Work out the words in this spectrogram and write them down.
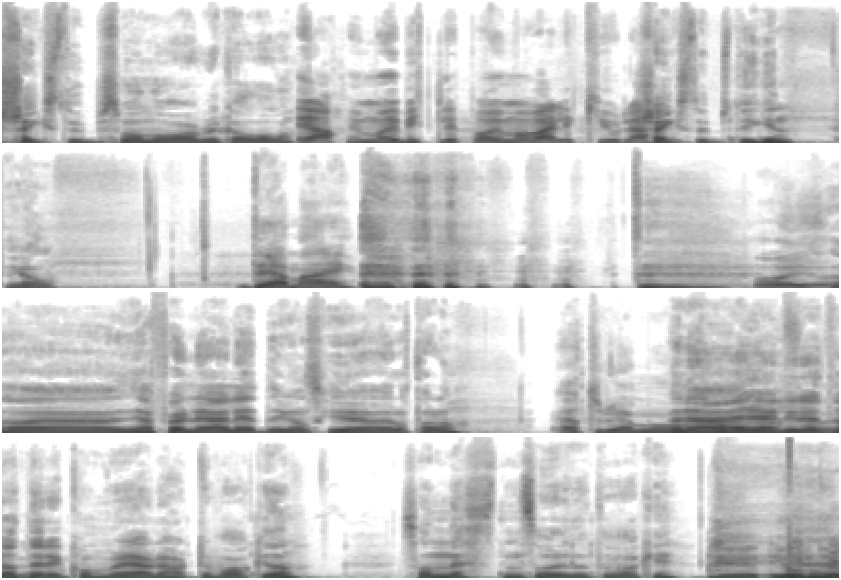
skjeggstubb, som han nå har blitt kalla. Ja, vi må jo bytte litt på. Vi må være litt kule. Skjeggstubbstyggen. Det kan han. Det er meg. oi, oi. Så, eh, jeg føler jeg leder ganske rått her, da. Jeg tror jeg må Men jeg er veldig redd for for- at dere kommer jævlig hardt tilbake, da. Sånn nesten sårende tilbake. Du, jo, du,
